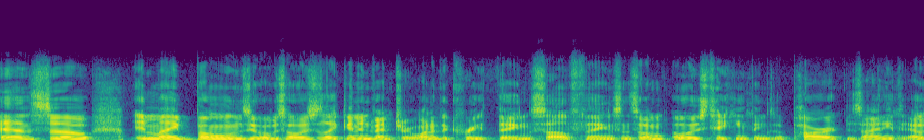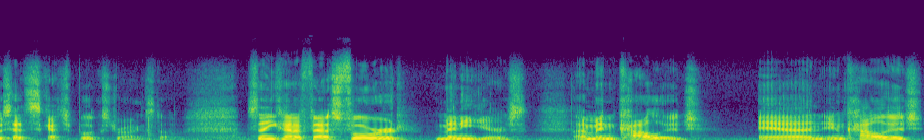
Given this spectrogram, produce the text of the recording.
and, so, in my bones, it was always like an inventor. I wanted to create things, solve things, and so I'm always taking things apart, designing. Things. I always had sketchbooks, drawing stuff. So then you kind of fast forward many years. I'm in college and in college,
